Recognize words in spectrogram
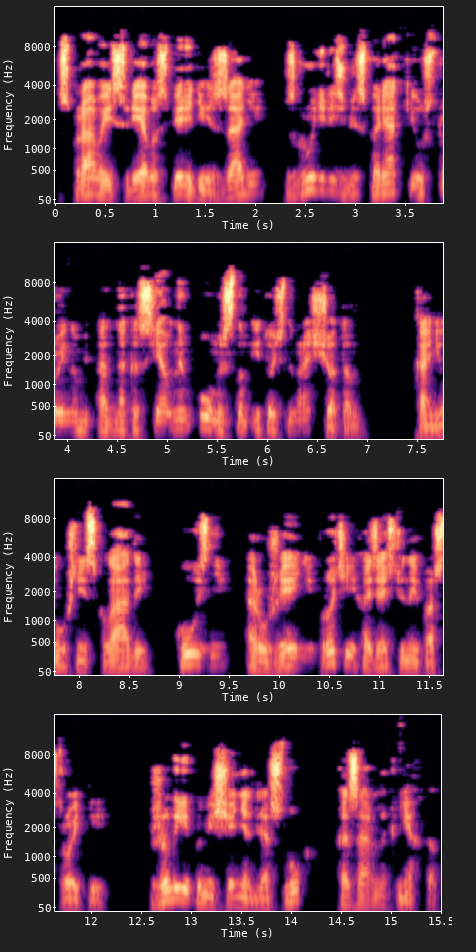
Справа и слева, спереди и сзади сгрудились в беспорядке, устроенном, однако, с явным умыслом и точным расчетом. Конюшни, склады, кузни, оружейни, прочие хозяйственные постройки, жилые помещения для слуг, казармы кнехтов.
